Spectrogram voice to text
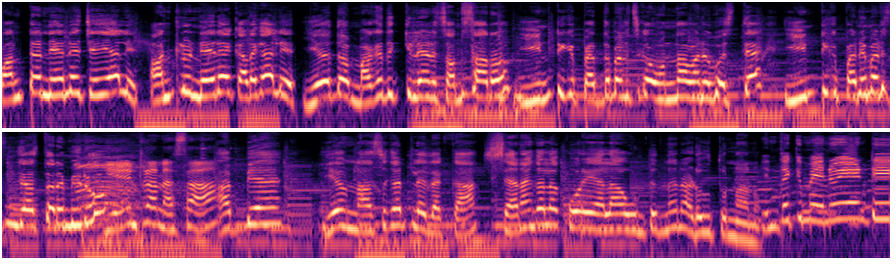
వంట నేనే చేయాలి అంట్లు నేనే కడగాలి. ఏదో మగదిక్కి లేని సంసారం ఈ ఇంటికి పెద్ద మనిషిగా ఉందామని వస్తే ఈ ఇంటికి పని మనిషిని చేస్తారా మీరు? ఏంట్రా నసా? అబ్బే ఏం నసగట్లేదక్క? శనగల కూర ఎలా ఉంటుందని అడుగుతున్నాను. ఇంతకి మెనూ ఏంటి?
